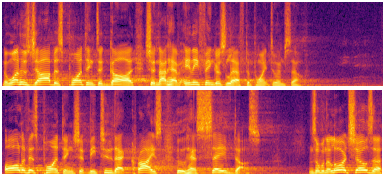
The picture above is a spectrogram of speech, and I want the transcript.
The one whose job is pointing to God should not have any fingers left to point to himself. All of his pointing should be to that Christ who has saved us. And so when the Lord shows a,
